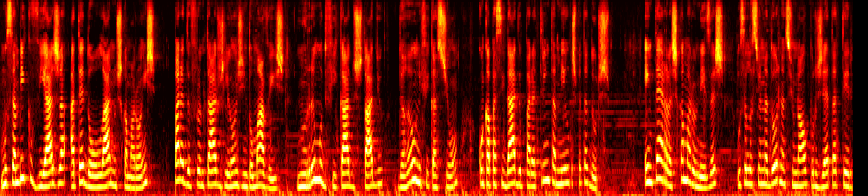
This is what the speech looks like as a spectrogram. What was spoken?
Moçambique viaja até Douala, nos Camarões, para defrontar os Leões Indomáveis no remodificado estádio de reunificação com capacidade para 30 mil espectadores. Em terras camaronesas, o selecionador nacional projeta ter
